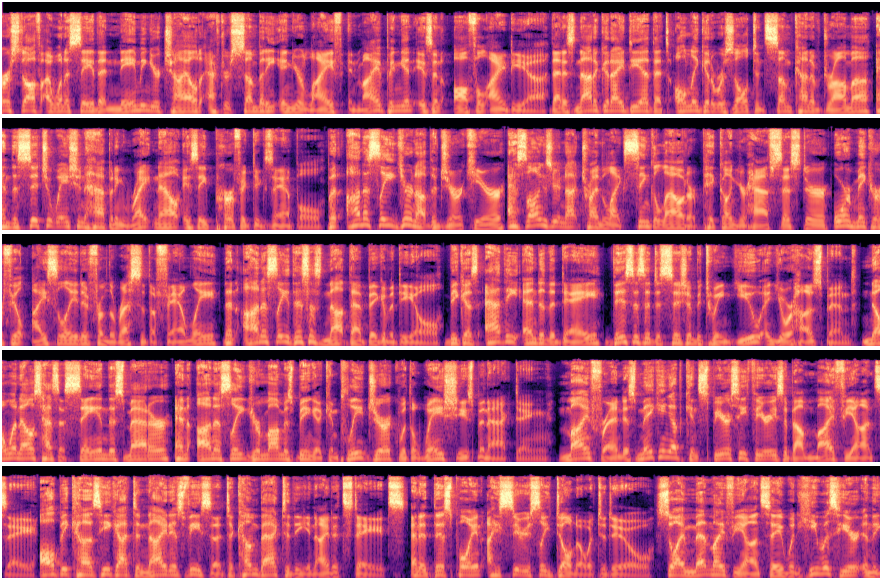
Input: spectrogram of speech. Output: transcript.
First off, I want to say that naming your child after somebody in your life, in my opinion, is an awful idea. That is not a good idea. That's only going to result in some kind of drama. And the situation happening right now is a perfect example. But honestly, you're not the jerk here. As long as you're not trying to like single out or pick on your half sister or make her feel isolated from the rest of the family, then honestly, this is not that big of a deal. Because at the end of the day, this is a decision between you and your husband. No one else has a say in this matter. And honestly, your mom is being a complete jerk with the way she's been acting. My friend is making up conspiracy theories about my fiance, all because he got denied his visa to come back to the United States. And at this point, I seriously don't know what to do. So I met my fiance when he was here in the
